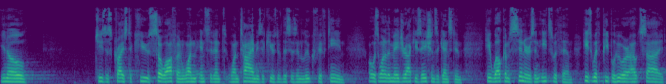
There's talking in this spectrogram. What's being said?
You know, Jesus Christ accused so often, one incident, one time, he's accused of this is in Luke 15. What was one of the major accusations against him? He welcomes sinners and eats with them. He's with people who are outside.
